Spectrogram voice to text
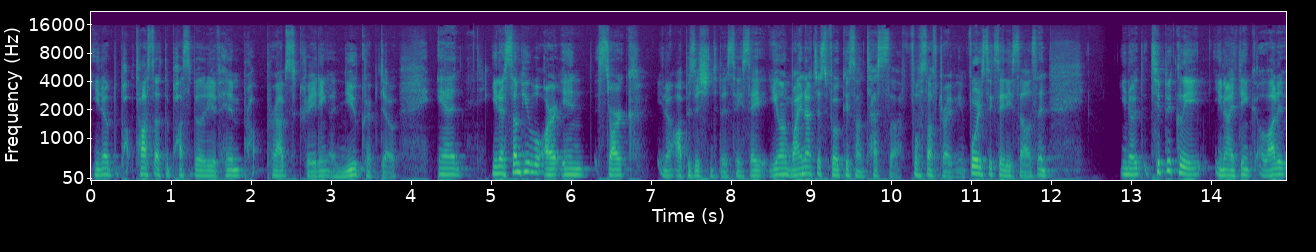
you know tossed out the possibility of him perhaps creating a new crypto. And you know, some people are in stark you know opposition to this. They say, Elon, why not just focus on Tesla, full self-driving, 4680 cells? And you know, typically, you know, I think a lot of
